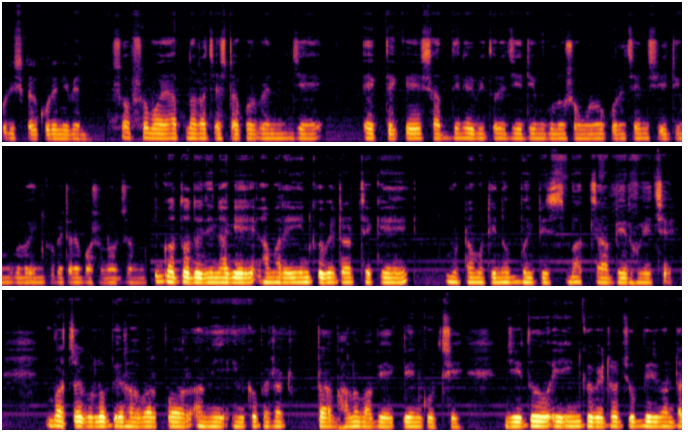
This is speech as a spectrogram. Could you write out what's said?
পরিষ্কার করে নেবেন। সবসময় আপনারা চেষ্টা করবেন যে এক থেকে সাত দিনের ভিতরে যে ডিমগুলো সংগ্রহ করেছেন, সেই ডিমগুলো ইনকিউবেটরে বসানোর জন্য। গত দুই দিন আগে আমার এই ইনকিউবেটর থেকে মোটামুটি নব্বই পিস বাচ্চা বের হয়েছে। বাচ্চাগুলো বের হওয়ার পর আমি ইনকিউবেটরটা ভালোভাবে ক্লিন করছি। যেহেতু এই ইনকিউবেটর চব্বিশ ঘণ্টা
